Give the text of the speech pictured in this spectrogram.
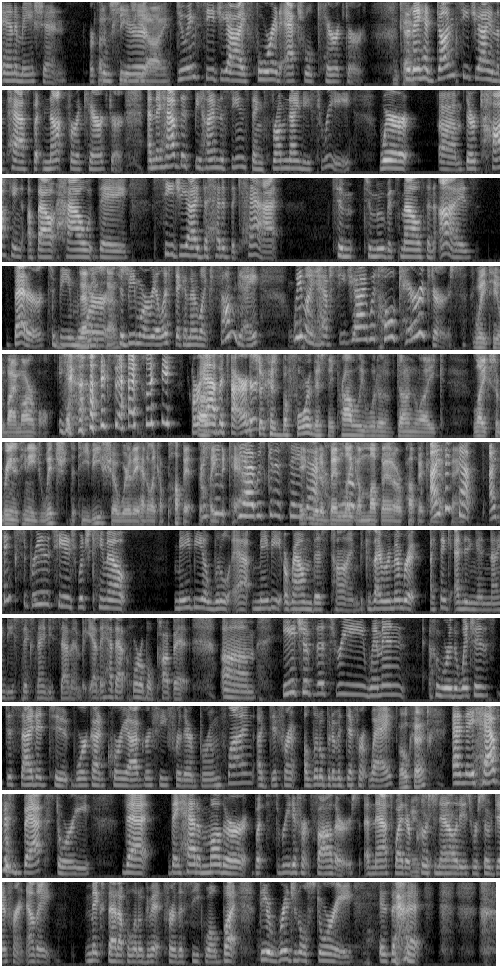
animation or Like computer CGI. doing CGI for an actual character. So they had done CGI in the past, but not for a character. And they have this behind the scenes thing from '93 where um, they're talking about how they CGI'd the head of the cat to to move its mouth and eyes better to be more to be more realistic and they're like someday we might have CGI with whole characters. Wait till you buy Marvel. Yeah, exactly. Or Uh, Avatar. So, because before this, they probably would have done like like Sabrina the Teenage Witch, the TV show, where they had like a puppet that I played think the cat. yeah, I was gonna say it that would have been like a Muppet or puppet kind I of think thing. that I think Sabrina the Teenage Witch came out maybe a little at maybe around this time because I remember it I think ending in 96 97 but yeah they had that horrible puppet um each of the three women who were the witches decided to work on choreography for their broom flying a different a little bit of a different way. Okay. and they have this backstory that they had a mother but three different fathers and that's why their personalities were so different. Now they mix that up a little bit for the sequel but the original story is that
